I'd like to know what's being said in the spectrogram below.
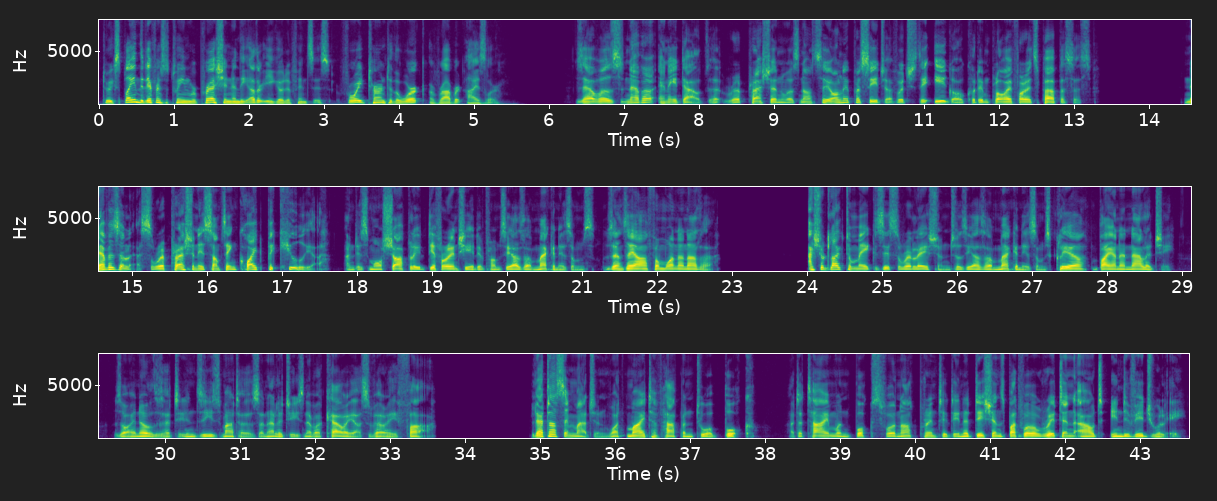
To explain the difference between repression and the other ego defenses, Freud turned to the work of Robert Eisler. There was never any doubt that repression was not the only procedure which the ego could employ for its purposes. Nevertheless, repression is something quite peculiar and is more sharply differentiated from the other mechanisms than they are from one another. I should like to make this relation to the other mechanisms clear by an analogy, though I know that in these matters analogies never carry us very far. Let us imagine what might have happened to a book at a time when books were not printed in editions but were written out individually.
